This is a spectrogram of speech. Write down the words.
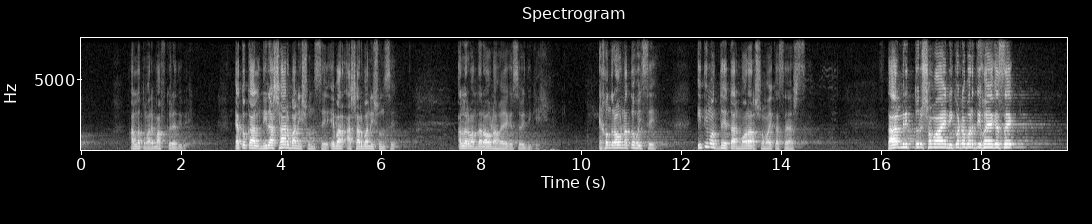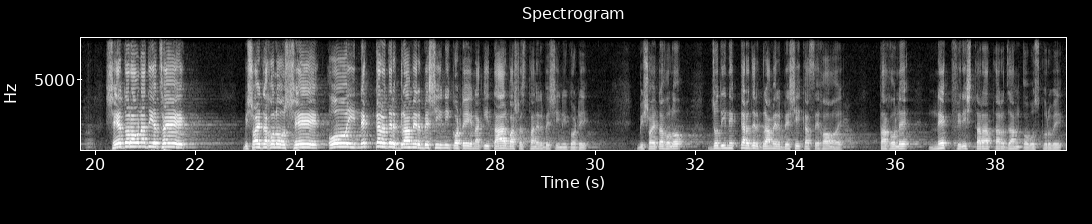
আল্লাহ তোমারে মাফ করে দিবে। এতকাল নিরাশার বাণী শুনছে, এবার আশার বাণী শুনছে। আল্লাহর বান্দা রওনা হয়ে গেছে ওইদিকে। এখন রওনা তো হইছে। ইতিমধ্যে তার মরার সময় কাছে আসছে। তার মৃত্যুর সময় নিকটবর্তী হয়ে গেছে। সে তো রওনা দিয়েছে। বিষয়টা হলো সে ওই নেককারদের গ্রামের বেশি নিকটে নাকি তার বাসস্থানের বেশি নিকটে। বিষয়টা হলো, যদি নেককারদের গ্রামের বেশি কাছে হয়, তাহলে নেক ফিরিস্তারা তার যান কবজ করবে।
